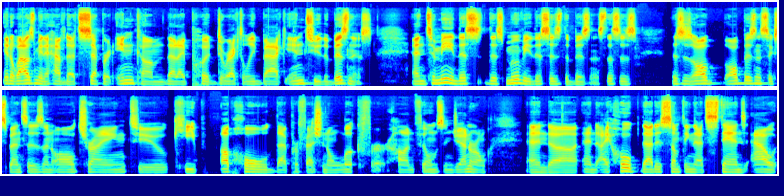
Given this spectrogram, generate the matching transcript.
it allows me to have that separate income that I put directly back into the business. And to me, this this movie, this is the business. This is this is all all business expenses and all trying to keep uphold that professional look for Hahn films in general. And uh, and I hope that is something that stands out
